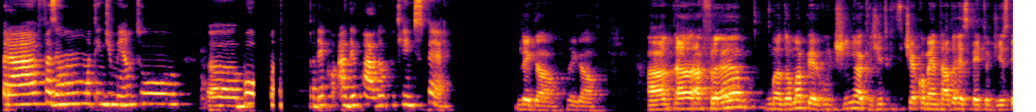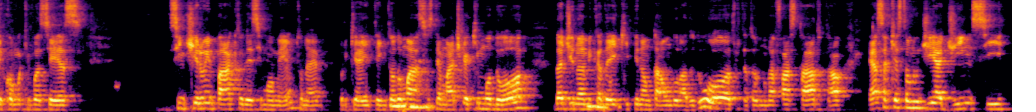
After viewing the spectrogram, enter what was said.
para fazer um atendimento uh, bom, adequado ao que o cliente espera. Legal, legal. A, a, a, Fran mandou uma perguntinha, eu acredito que você tinha comentado a respeito disso, de como que vocês sentiram o impacto desse momento, né? Porque aí tem toda uma uhum. sistemática que mudou da dinâmica da equipe não estar tá um do lado do outro, tá todo mundo afastado tal. Essa questão no dia a dia em si,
